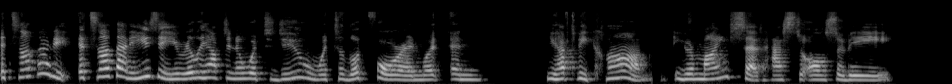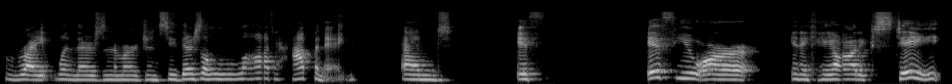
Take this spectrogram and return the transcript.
it's not that e- it's not that easy. You really have to know what to do and what to look for, and what and you have to be calm. Your mindset has to also be right when there's an emergency. There's a lot happening, and if if you are in a chaotic state,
